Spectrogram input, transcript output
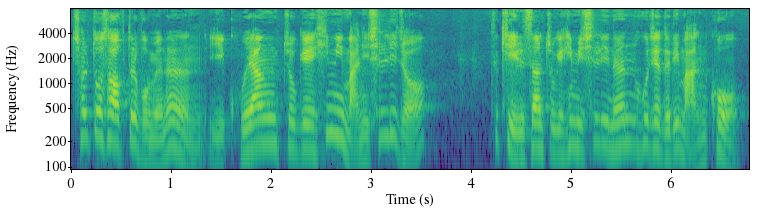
철도 사업들 보면은 이 고양 쪽에 힘이 많이 실리죠. 특히 일산 쪽에 힘이 실리는 호재들이 많고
